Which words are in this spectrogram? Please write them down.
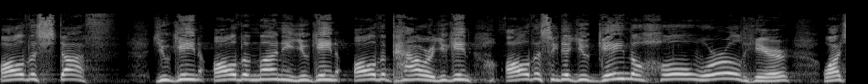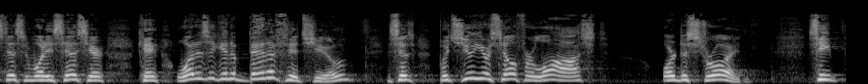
all the stuff. You gain all the money. You gain all the power. You gain all the significance. You gain the whole world here. Watch this and what he says here. Okay. What is it going to benefit you? It says, but you yourself are lost or destroyed. See,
